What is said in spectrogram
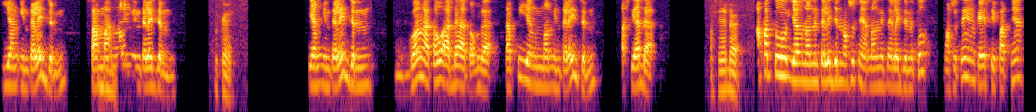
yang intelligent sama hmm. non intelligent. Oke. Okay. Yang intelligent, gue nggak tahu ada atau enggak. Tapi yang non intelligent pasti ada. Pasti ada. Apa tuh yang non intelligent maksudnya? Non intelligent itu maksudnya yang kayak sifatnya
